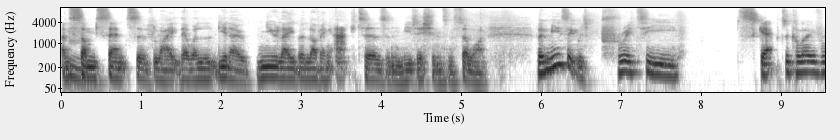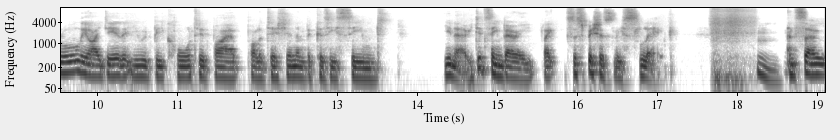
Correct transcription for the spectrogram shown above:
and hmm. some sense of like there were, you know, new Labour loving actors and musicians and so on. But music was pretty skeptical overall. The idea that you would be courted by a politician and because he seemed, you know, he did seem very like suspiciously slick. Hmm. And so,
